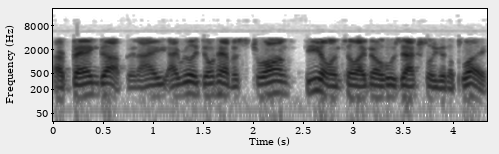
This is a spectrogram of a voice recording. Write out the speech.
are banged up, and I, I really don't have a strong feel until I know who's actually going to play.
